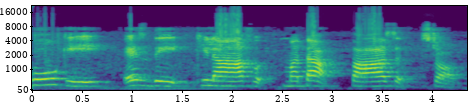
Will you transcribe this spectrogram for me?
ਹੋ ਕੇ ਇਸ ਦੇ ਖਿਲਾਫ ਮਤਾ ਪਾਸ ਸਟਾਪ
